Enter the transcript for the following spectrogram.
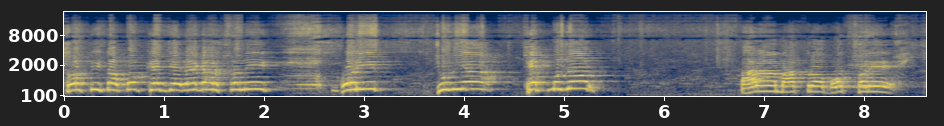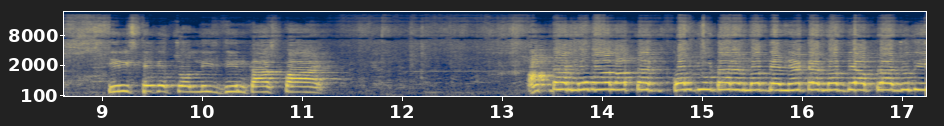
প্রকৃত পক্ষের যে রেগার শ্রমিক, গরিব, জুমিয়া ক্ষেত মজুর তারা মাত্র বছরে তিরিশ থেকে চল্লিশ দিন কাজ পায়। আপনার মোবাইল, আপনার কম্পিউটারের মধ্যে, নেটের মধ্যে আপনার যদি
